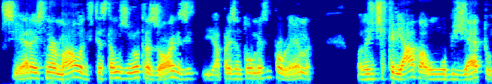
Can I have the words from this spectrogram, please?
se era isso normal, testamos em outras orgs e, e apresentou o mesmo problema. Quando a gente criava um objeto,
